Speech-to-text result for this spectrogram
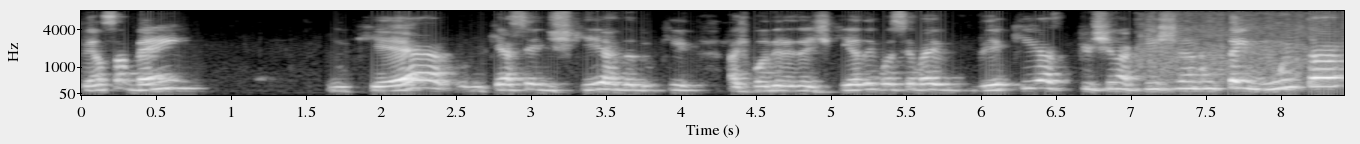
Pensa bem, no que é, no que é ser de esquerda, do que as bandeiras da esquerda, e você vai ver que a Cristina Kirchner não tem muita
